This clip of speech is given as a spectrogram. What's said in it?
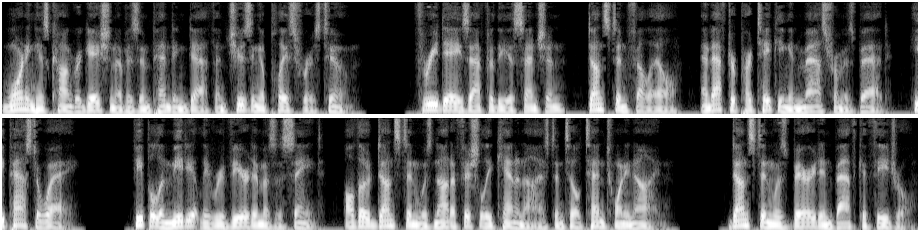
warning his congregation of his impending death and choosing a place for his tomb. Three days after the ascension, Dunstan fell ill, and after partaking in Mass from his bed, he passed away. People immediately revered him as a saint, although Dunstan was not officially canonized until 1029. Dunstan was buried in Bath Cathedral,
